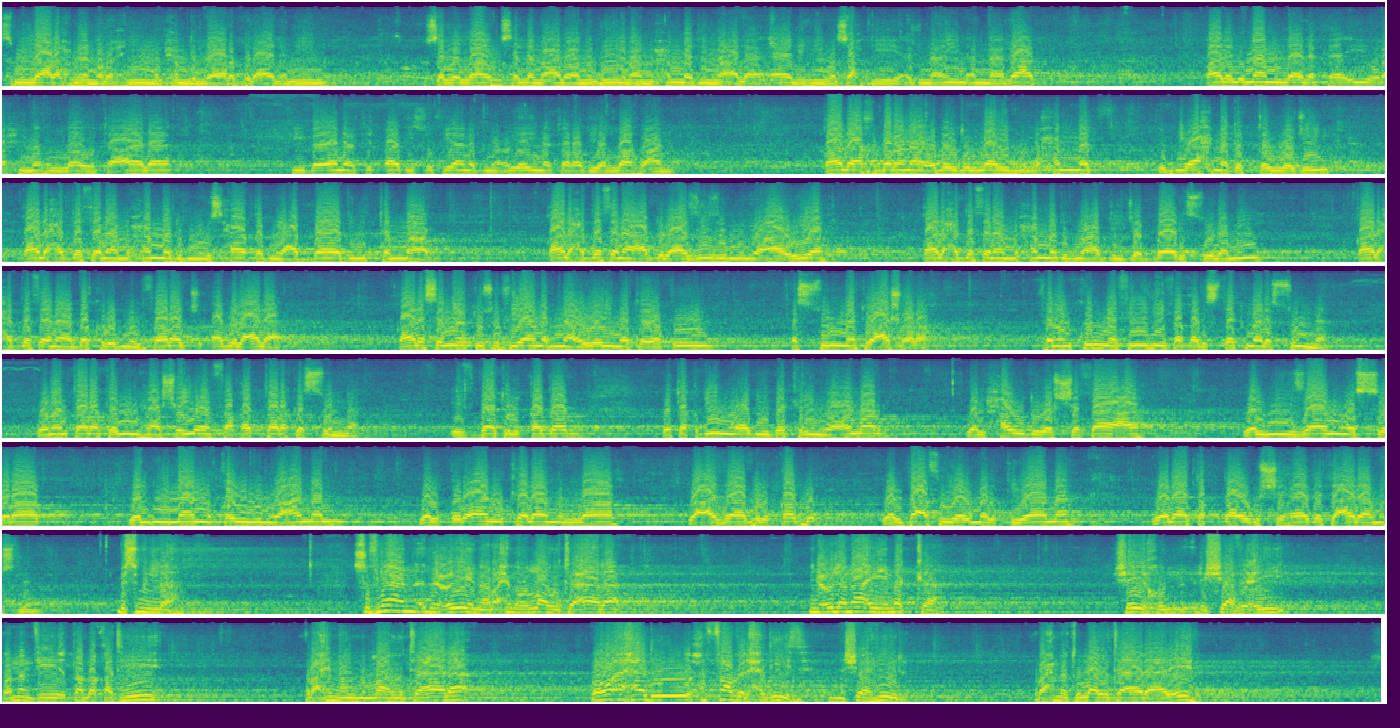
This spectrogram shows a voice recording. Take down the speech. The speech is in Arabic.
بسم الله الرحمن الرحيم الحمد لله رب العالمين وصلى الله وسلم على نبينا محمد وعلى آله وصحبه أجمعين أما بعد. قال الإمام اللالكائي رحمه الله تعالى في بيان اعتقاد سفيان بن عيينة رضي الله عنه قال أخبرنا عبيد الله بن محمد بن أحمد التوجي قال حدثنا محمد بن إسحاق بن عباد التمار قال حدثنا عبد العزيز بن معاوية قال حدثنا محمد بن عبد الجبار السلمي قال حدثنا بكر بن الفرج أبو العلاء. قال سمعت سفيان بن عيينة يقول السنة عشرة فمن كن فيه فقد استكمل السنة ومن ترك منها شيئا فقد ترك السنة. إثبات القدر وتقديم أبي بكر وعمر والحوض والشفاعة والميزان والصراط والإيمان قول وعمل والقرآن كلام الله وعذاب القبر والبعث يوم القيامة ولا تقطع بالشهادة على مسلم. بسم الله. سفيان بن عيينة رحمه الله تعالى من علماء مكة شيخ للشافعي ومن في طبقته رحمهم الله تعالى وهو أحد حفاظ الحديث المشاهير رحمة الله تعالى عليه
